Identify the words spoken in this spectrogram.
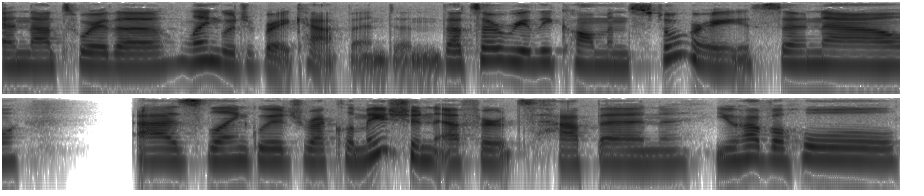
and that's where the language break happened. And that's a really common story. So now, as language reclamation efforts happen, you have a whole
